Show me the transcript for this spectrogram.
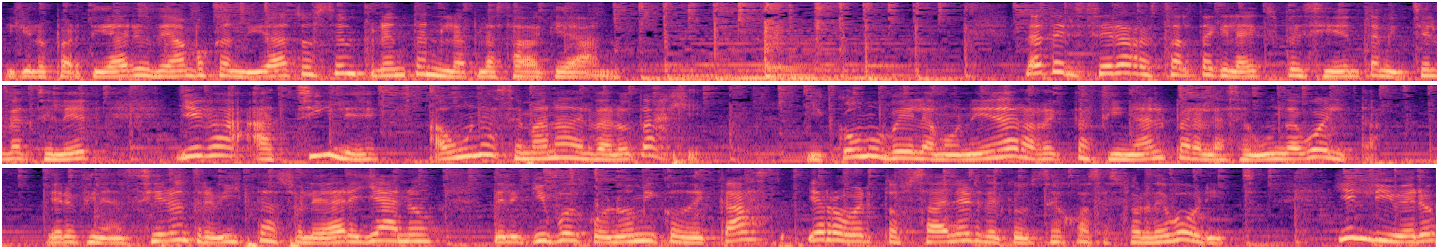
y que los partidarios de ambos candidatos se enfrentan en la Plaza Baquedano. La tercera resalta que la expresidenta Michelle Bachelet llega a Chile a una semana del balotaje y cómo ve la moneda la recta final para la segunda vuelta. Diario Financiero entrevista a Soledad Arellano del equipo económico de CAS y a Roberto Saller del Consejo Asesor de Boric. Y el Libero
